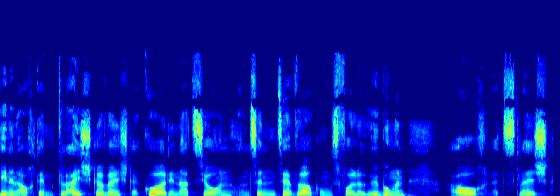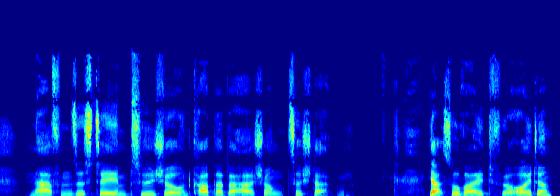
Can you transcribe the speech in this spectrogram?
dienen auch dem Gleichgewicht, der Koordination und sind sehr wirkungsvolle Übungen, auch letztlich Nervensystem, Psyche und Körperbeherrschung zu stärken. Ja, soweit für heute.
